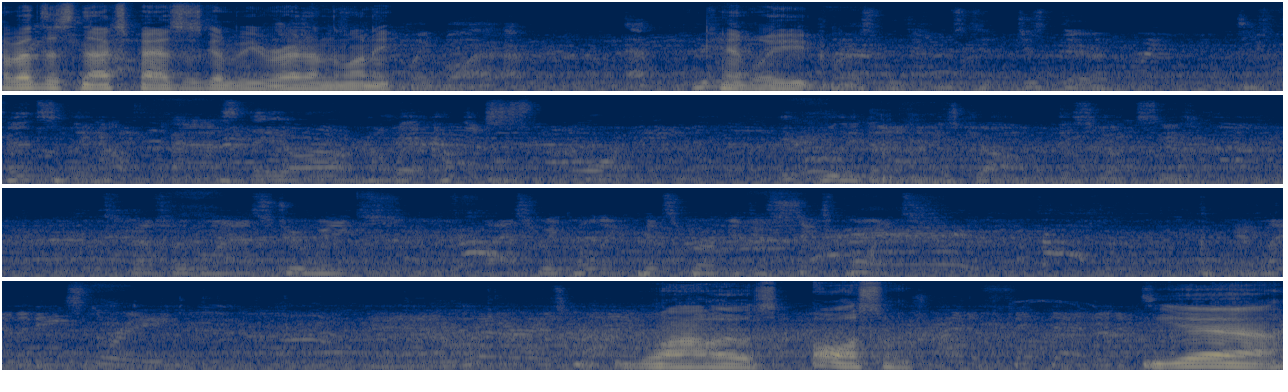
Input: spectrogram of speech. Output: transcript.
I bet this next pass is going to be right on the money. Can't wait. Impressed with Houston, just their defensively, how fast they are, how they, how they swarm. They've really done a nice job this young season. Especially the last two weeks. Last week holding Pittsburgh to just six points. Atlanta needs three. And Ridder is trying Wow, that was awesome. to fit that in Yeah.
